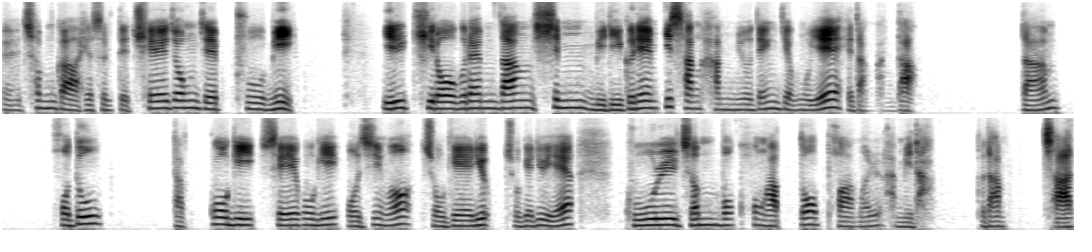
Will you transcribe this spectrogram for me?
에, 첨가했을 때 최종 제품이 1kg당 10mg 이상 함유된 경우에 해당한다. 그 다음 호두, 닭고기, 쇠고기, 오징어, 조개류, 조개류에 굴, 전복, 홍합도 포함을 합니다. 그 다음 잣,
